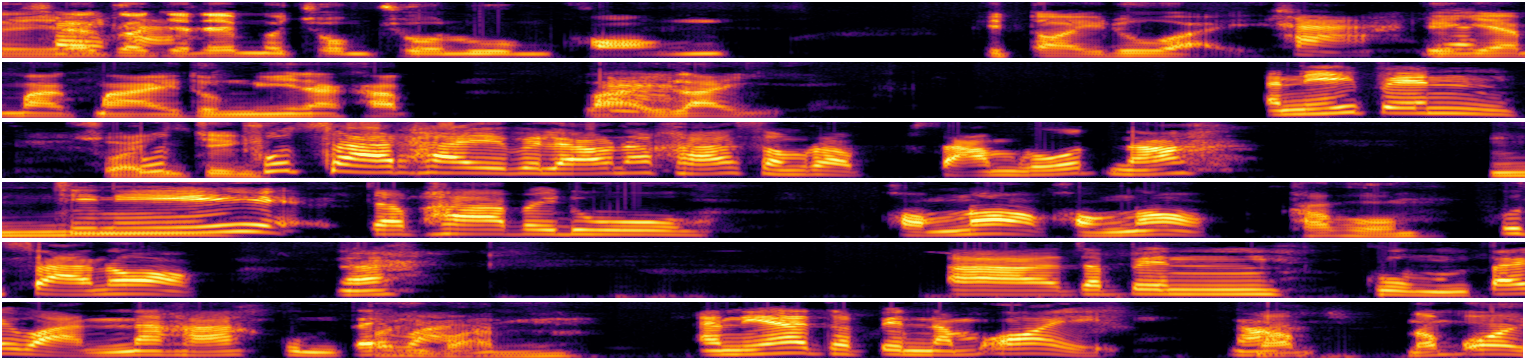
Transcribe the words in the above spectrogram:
ยใช่แล้วก็ค่จะได้มาชมโชว์รูมของพี่ต้อยด้วยค่ะเยอะแยะมากมายตรงนี้นะครับ หลายไร่อันนี้เป็นสวยจริงพุทราไทยไปแล้วนะคะสำหรับสามรสนะๆอืมทีนี้จะพาไปดูของนอกของนอก ครับผม พุทรานอกนะ อ่าจะเป็นกลุ่มไต้หวันนะคะ กลุ่มไต้หวัน อันเนี้ยจะเป็นน้ำอ้อยเนอะน้ำน้ำอ้อย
